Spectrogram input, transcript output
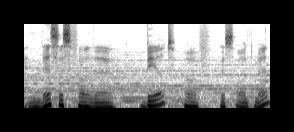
And this is for the beard of this old man.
